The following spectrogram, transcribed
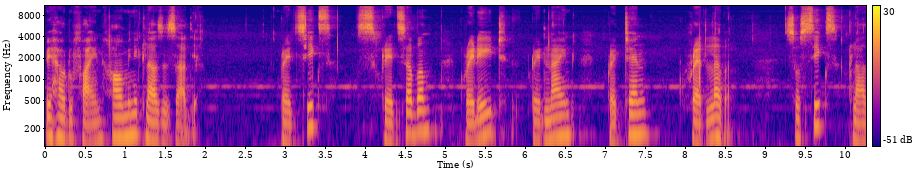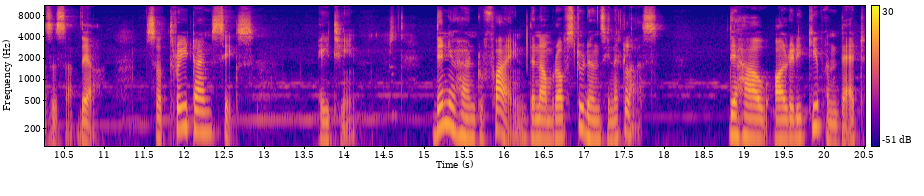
we have to find how many classes are there. Grade 6, grade 7, grade 8, grade 9, grade 10, grade 11. So 6 classes are there. So 3 times 6, 18. Then you have to find the number of students in a class. They have already given that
